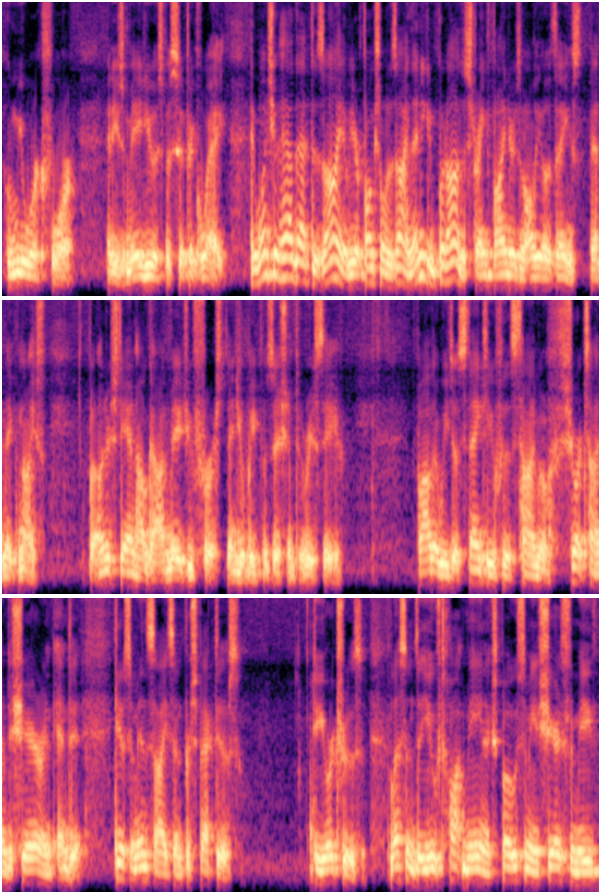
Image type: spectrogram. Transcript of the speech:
whom you work for, and He's made you a specific way. And once you have that design of your functional design, then you can put on the strength finders and all the other things that make nice. But understand how God made you first, and you'll be positioned to receive. Father, we just thank you for this time, a short time to share and, and to give some insights and perspectives to your truth. Lessons that you've taught me and exposed to me and shared through me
